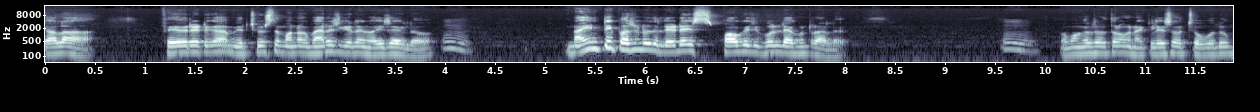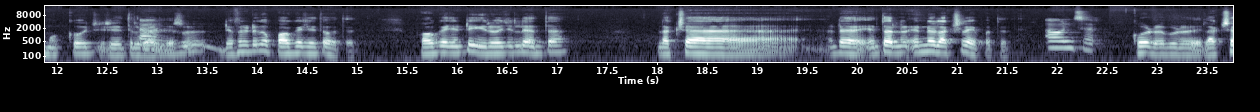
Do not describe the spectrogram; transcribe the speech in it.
చాలా ఫేవరెట్గా మీరు చూస్తే మొన్న ఒక మ్యారేజ్కి వెళ్ళాను వైజాగ్లో. Ninety percent of the ladies పావు కేజీ గోల్డ్ లేకుండా రాలేదు. ఒక మంగళసూత్రం ఒక నెక్లెస్ చెవులు ముక్కు చేతులు చేసు డెఫినెట్గా పావు కేజీ అయితే అవుతుంది. పావు కేజీ అంటే ఈ రోజుల్లో ఎంత? లక్ష అంటే ఎంతో ఎన్నో లక్షలు అయిపోతుంది. అవును సార్. ఇప్పుడు లక్ష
